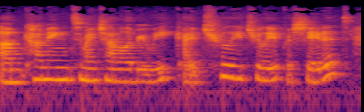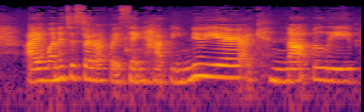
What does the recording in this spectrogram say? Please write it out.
um, coming to my channel every week. I truly, truly appreciate it. I wanted to start off by saying Happy New Year. I cannot believe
